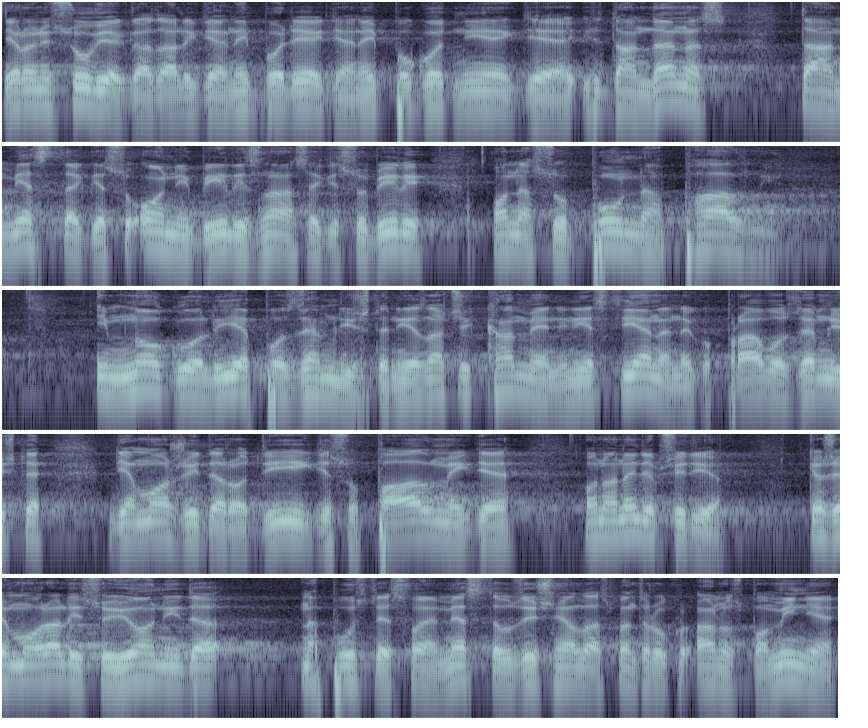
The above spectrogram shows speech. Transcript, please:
Jer oni su uvijek gledali gdje je najbolje, gdje je najpogodnije, gdje je dan danas ta mjesta gdje su oni bili, zna se gdje su bili, ona su puna palmi i mnogo lijepo zemljište, nije znači kameni, nije stijena, nego pravo zemljište gdje može i da rodi, gdje su palme, gdje ono najljepši dio. Kaže, morali su i oni da napuste svoje mjesta, uzvišnji Allah s.w.t. u Kur'anu spominje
